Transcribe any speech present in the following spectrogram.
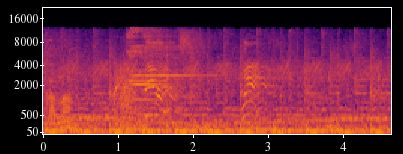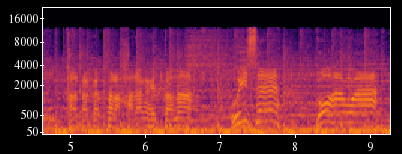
かな戦ったら腹が減ったな。ウィスご飯は？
